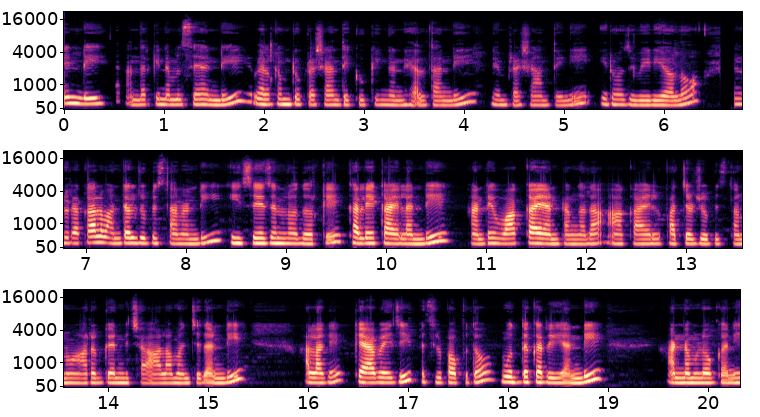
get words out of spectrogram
హాయ్ అండి. అందరికీ నమస్తే అండి. Welcome to Prashanti cooking and health అండి. నేను ప్రశాంతిని. ఈరోజు వీడియోలో రెండు రకాల వంటలు చూపిస్తానండి. ఈ సీజన్లో దొరికే కలేకాయలండి అంటే వాక్కాయ అంటాం కదా ఆ కాయలు పచ్చడి చూపిస్తాను. ఆరోగ్యానికి చాలా మంచిదండి. అలాగే క్యాబేజీ పెసరపప్పుతో ముద్ద కర్రీ అండి. అన్నంలో కానీ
